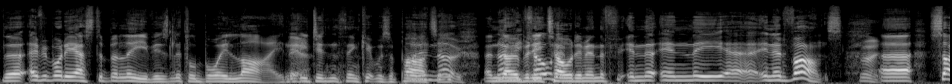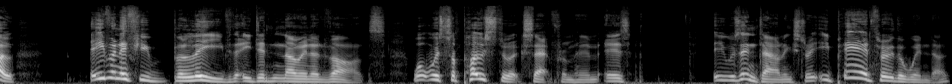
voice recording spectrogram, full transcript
that everybody has to believe his little boy lie that Yeah. he didn't think it was a party, and Nobody nobody, told told, him. in the in the in the uh, in advance. Right. Uh, so even if you believe that he didn't know in advance, what we're supposed to accept from him is he was in Downing Street. He peered through the window.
